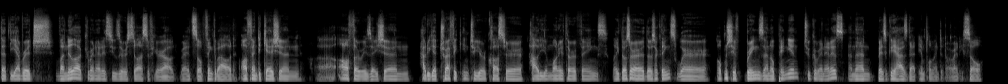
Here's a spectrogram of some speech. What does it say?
that the average vanilla Kubernetes user still has to figure out, right? So think about authentication, uh, authorization, how do you get traffic into your cluster how do you monitor things? Like those are those are things where openshift brings an opinion to kubernetes and then basically has that implemented already. So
